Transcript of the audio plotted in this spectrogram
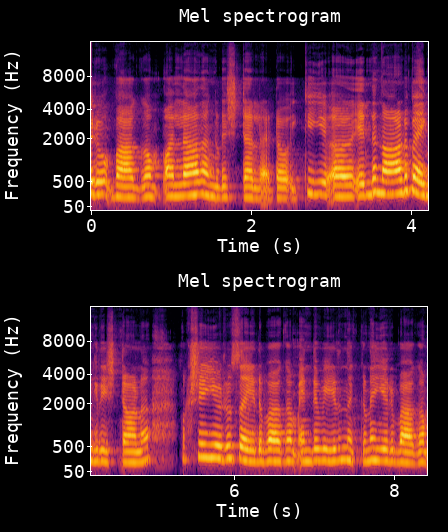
ഒരു ഭാഗം വല്ലാതെ അങ്ങോട്ട് ഇഷ്ടമല്ല കേട്ടോ. എനിക്ക് എന്റെ നാട് ഭയങ്കര ഇഷ്ടമാണ്. പക്ഷേ ഈ ഒരു സൈഡ് ഭാഗം എന്റെ വീട് നിൽക്കുന്ന ഈ ഒരു ഭാഗം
